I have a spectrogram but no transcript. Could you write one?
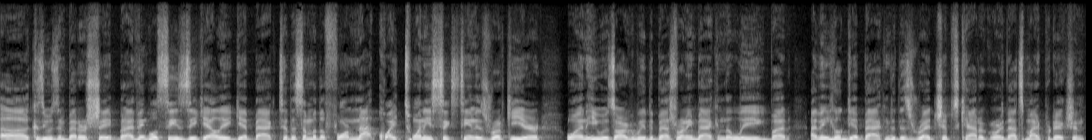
because uh, he was in better shape. But I think we'll see Zeke Elliott get back to the, some of the form. Not quite 2016, his rookie year, when he was arguably the best running back in the league. But I think he'll get back into this red chips category. That's my prediction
